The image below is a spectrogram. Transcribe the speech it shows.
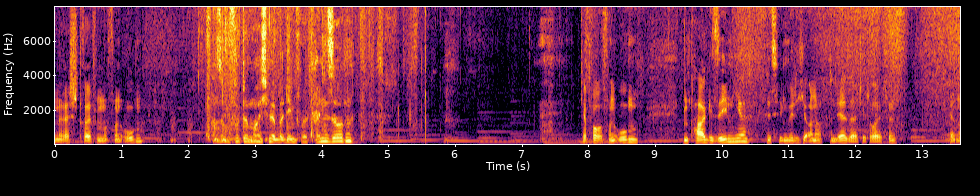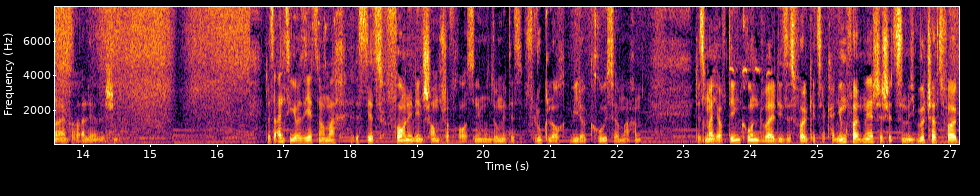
Den Rest streifen wir von oben. Also Futter mache ich mir bei dem Fall keine Sorgen. Ich habe auch von oben ein paar gesehen hier, deswegen würde ich auch noch von der Seite träufeln. Werden wir einfach alle erwischen. Das Einzige, was ich jetzt noch mache, ist jetzt vorne den Schaumstoff rausnehmen und somit das Flugloch wieder größer machen. Das mache ich auf dem Grund, weil dieses Volk jetzt ja kein Jungvolk mehr ist, das ist jetzt ein Wirtschaftsvolk.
